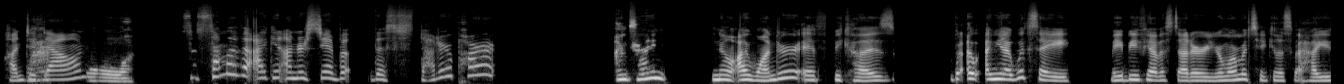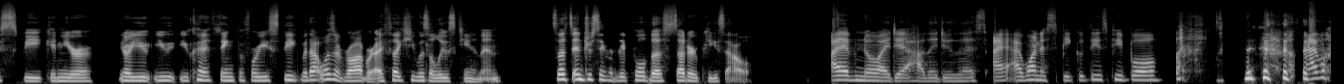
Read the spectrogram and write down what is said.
hunted Wow. down. So some of it I can understand, but the stutter part, I'm trying. No, I wonder if because, but I, I mean, I would say maybe if you have a stutter, you're more meticulous about how you speak and you're, you know, you you you kind of think before you speak. But that wasn't Robert. I feel like he was a loose cannon. So that's interesting that they pulled the stutter piece out. I have no idea how they do this. I, I want to speak with these people. I,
